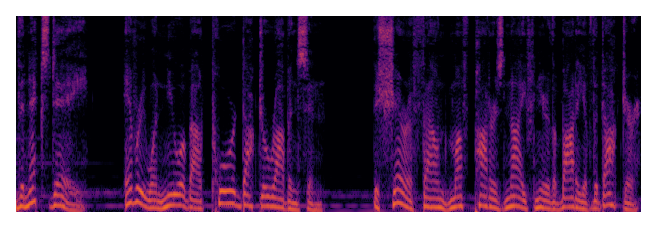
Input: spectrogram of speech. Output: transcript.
The next day, everyone knew about poor Dr. Robinson. The sheriff found Muff Potter's knife near the body of the doctor.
